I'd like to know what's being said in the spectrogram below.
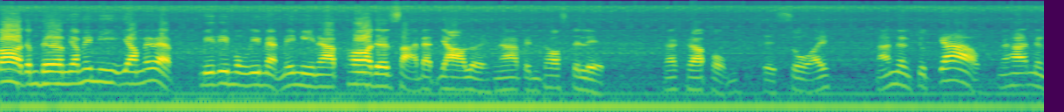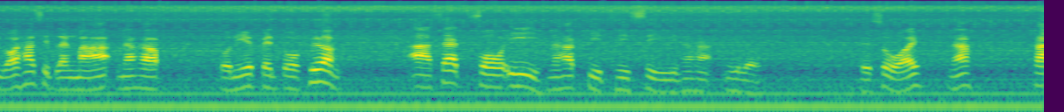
ก็เดิมๆยังไม่มียังไม่แบบมีรีมงรีแมปไม่มีนะครับ ท่อเดินสายแบบยาวเลยนะเป็นท่อสเตเลสนะครับผมสวยๆนะ1.9 นะฮะ 150 แรงม้านะครับ ตัวนี้เป็นตัวเครื่อง RZ4E นะครับขีด TC นะฮะนี่เลย สวยๆนะ ใคร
